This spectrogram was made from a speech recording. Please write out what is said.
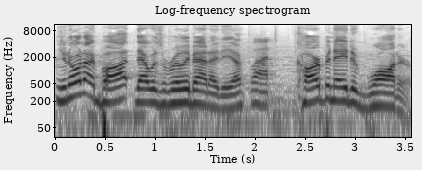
You know what I bought? That was a really bad idea. What? Carbonated water.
